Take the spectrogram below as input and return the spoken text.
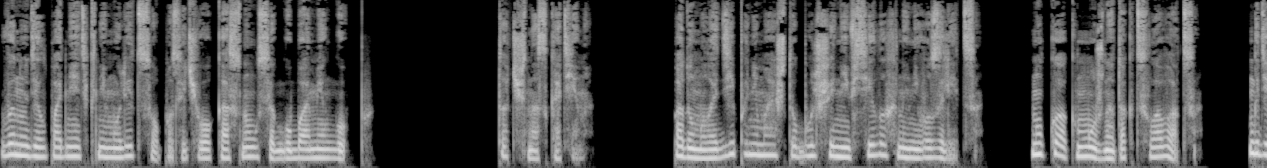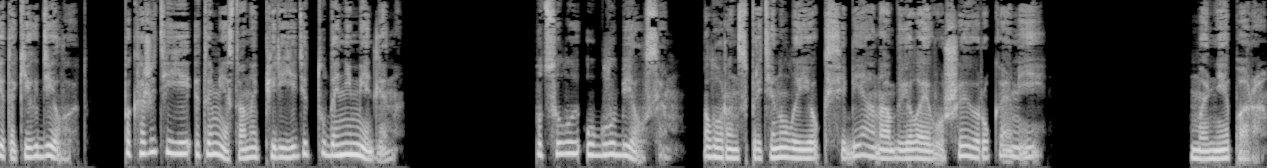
вынудил поднять к нему лицо, после чего коснулся губами губ. Точно скотина. Подумала Ди, понимая, что больше не в силах на него злиться. Ну как можно так целоваться? Где таких делают? Покажите ей это место, она переедет туда немедленно. Поцелуй углубился. Лоренс притянул ее к себе, она обвела его шею руками и... «Мне пора,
